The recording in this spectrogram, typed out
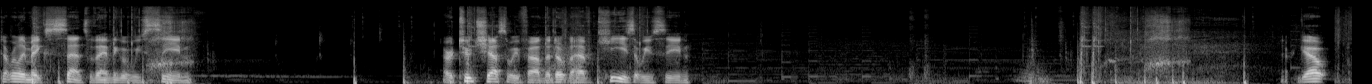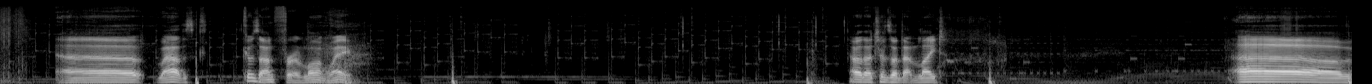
Don't really make sense with anything that we've seen. Or two chests that we found that don't have keys that we've seen. Go. Uh, wow, this goes on for a long way. Oh, that turns out that light. Uh,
